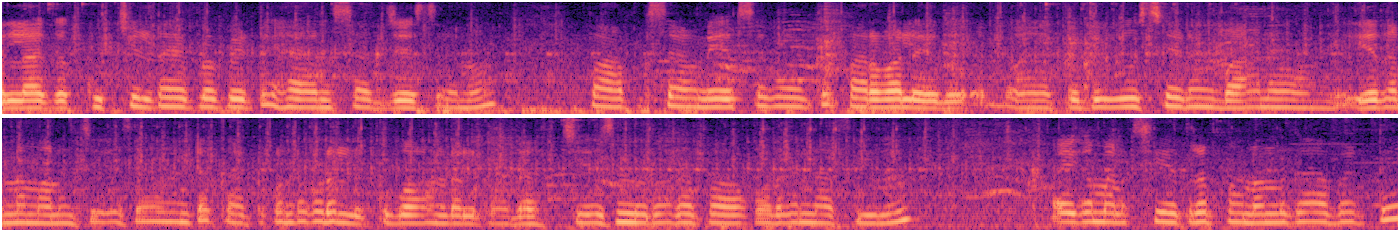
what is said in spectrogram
ఇలాగ కుర్చీల టైప్లో పెట్టి హ్యాండ్స్ సెట్ చేశాను. పాపకి సెవెన్ ఇయర్స్ కాబట్టి పర్వాలేదు. కొద్దిగా యూజ్ చేయడానికి బాగానే ఉంది. ఏదన్నా మనం చేసామంటే కట్టుకుంటే కూడా లుక్ బాగుండాలి కదా. చేసిన వృధా పోకూడదు నా ఫీలింగ్ పైగా మనకి చేతిలో పని ఉంది కాబట్టి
